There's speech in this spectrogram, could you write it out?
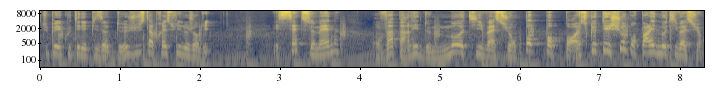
tu peux écouter l'épisode 2 juste après celui d'aujourd'hui. Et cette semaine, on va parler de motivation. Pop, pop, pop. Est-ce que t'es chaud pour parler de motivation?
